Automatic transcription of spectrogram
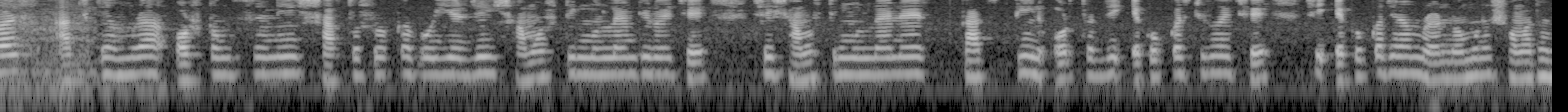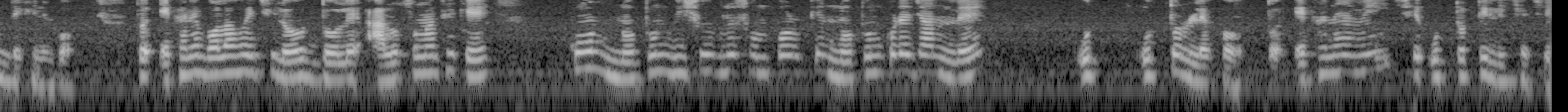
ভিউয়ার্স আজকে আমরা অষ্টম শ্রেণির স্বাস্থ্য সুরক্ষা বইয়ের যেই সামষ্টিক মূল্যায়নটি রয়েছে, সেই সামষ্টিক মূল্যায়নের কাজ তিন অর্থাৎ যে একক কাজটি রয়েছে, সেই একক কাজের আমরা নমুনা সমাধান দেখে নেব। তো এখানে বলা হয়েছিল দলে আলোচনা থেকে কোন নতুন বিষয়গুলো সম্পর্কে নতুন করে জানলে উত্তর লেখো। তো এখানে আমি সে উত্তরটি লিখেছি।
